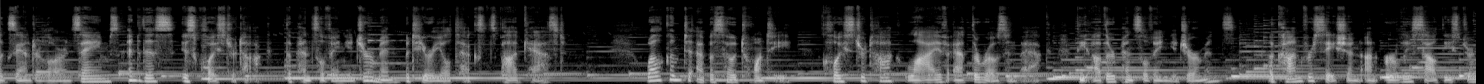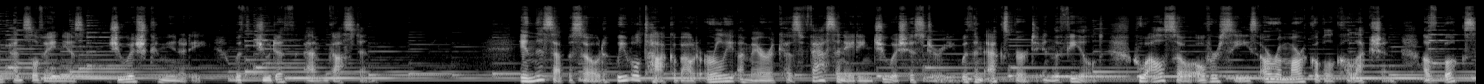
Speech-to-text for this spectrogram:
Alexander Lawrence Ames, and this is Cloister Talk, the Pennsylvania German Material Texts Podcast. Welcome to episode 20, Cloister Talk Live at the Rosenbach, The Other Pennsylvania Germans, a conversation on early southeastern Pennsylvania's Jewish community with Judith M. Guston. In this episode, we will talk about early America's fascinating Jewish history with an expert in the field who also oversees a remarkable collection of books,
